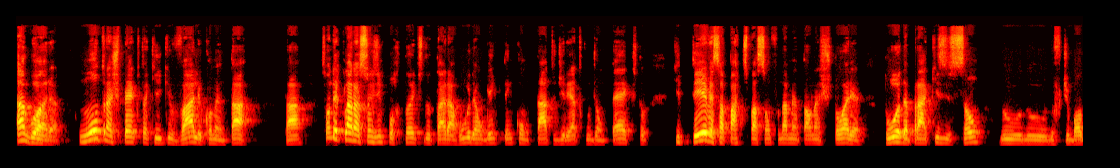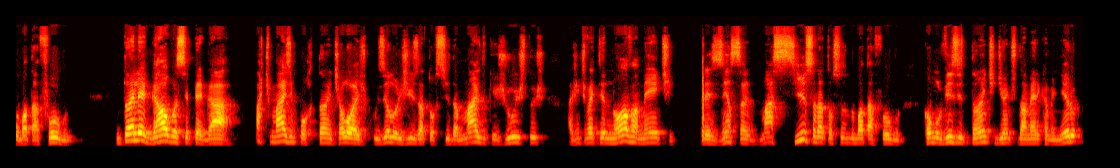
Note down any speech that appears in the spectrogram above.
Agora, um outro aspecto aqui que vale comentar, tá? São declarações importantes do Tyra Ruda, alguém que tem contato direto com o John Textor, que teve essa participação fundamental na história toda para a aquisição do, do, do, futebol do Botafogo. Então é legal você pegar parte mais importante, é lógico, os elogios da torcida mais do que justos. A gente vai ter novamente presença maciça da torcida do Botafogo como visitante diante do América Mineiro,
